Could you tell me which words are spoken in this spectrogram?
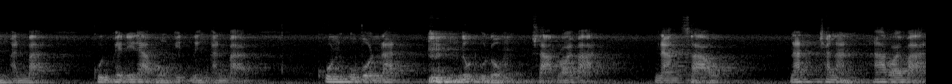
1,000 บาท คุณเพนิดาพงษ์พิษ1,000 บาท คุณอุบลรัตน์นุชอุดม 300 บาท นางสาว นัทชนัน500 บาท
